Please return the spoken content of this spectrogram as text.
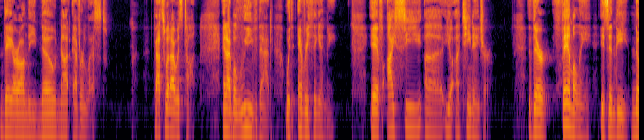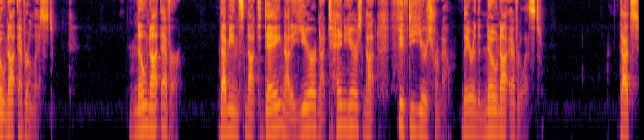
they are on the no, not ever list. That's what I was taught, and I believe that with everything in me if I see uh, you know, a teenager, their family is in the no, not ever list. No, not ever. That means not today, not a year, not 10 years, not 50 years from now. They are in the no, not ever list. That's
